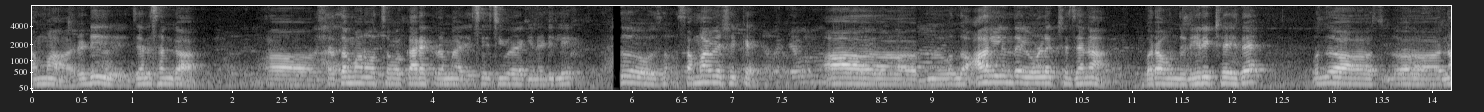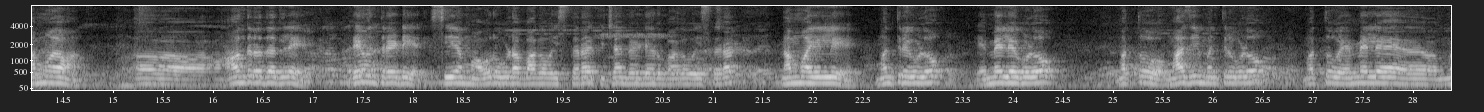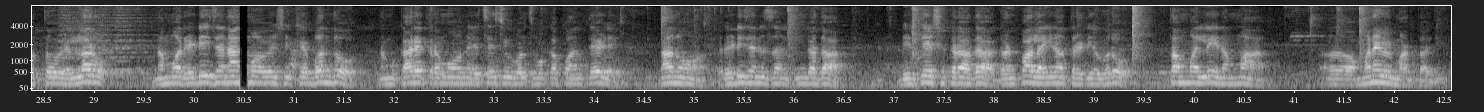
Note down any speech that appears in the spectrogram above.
ನಮ್ಮ ರೆಡ್ಡಿ ಜನಸಂಘ ಶತಮಾನೋತ್ಸವ ಕಾರ್ಯಕ್ರಮ ಯಶಸ್ವಿಯಾಗಿ ನಡೀಲಿ. ಅದು ಸಮಾವೇಶಕ್ಕೆ ಒಂದು ಆರರಿಂದ ಏಳು ಲಕ್ಷ ಜನ ಬರೋ ಒಂದು ನಿರೀಕ್ಷೆ ಇದೆ. ಒಂದು ನಮ್ಮ ಆಂಧ್ರದಲ್ಲಿ ರೇವಂತ್ ರೆಡ್ಡಿ ಸಿ ಎಂ ಅವರು ಕೂಡ ಭಾಗವಹಿಸ್ತಾರೆ, ಕಿಶನ್ ರೆಡ್ಡಿ ಅವರು ಭಾಗವಹಿಸ್ತಾರೆ. ನಮ್ಮ ಇಲ್ಲಿ ಮಂತ್ರಿಗಳು ಎಂ ಎಲ್ ಎಗಳು ಮತ್ತು ಮಾಜಿ ಮಂತ್ರಿಗಳು ಮತ್ತು ಎಂ ಎಲ್ ಎ ಮತ್ತು ಎಲ್ಲರೂ ನಮ್ಮ ರೆಡಿ ಜನಾಸಮಾವೇಶಕ್ಕೆ ಬಂದು ನಮ್ಮ ಕಾರ್ಯಕ್ರಮವನ್ನು ಯಶಸ್ವಿಗೊಳಿಸ್ಬೇಕಪ್ಪ ಅಂತೇಳಿ ನಾನು ರೆಡಿ ಜನಸಂಘದ ನಿರ್ದೇಶಕರಾದ ಗಣಪಾಲ್ ಐನಾಥ್ ರೆಡ್ಡಿಯವರು ತಮ್ಮಲ್ಲಿ ನಮ್ಮ ಮನವಿ ಮಾಡ್ತಾ ಇದ್ದೀವಿ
